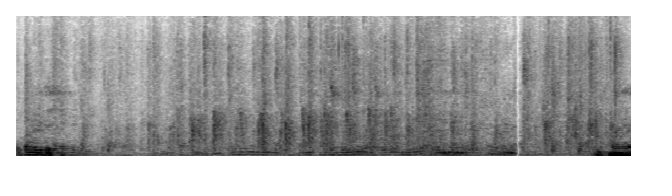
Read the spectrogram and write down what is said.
ಉಪನಿರ್ದೇಶಕ. ಮಾನ್ಯ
